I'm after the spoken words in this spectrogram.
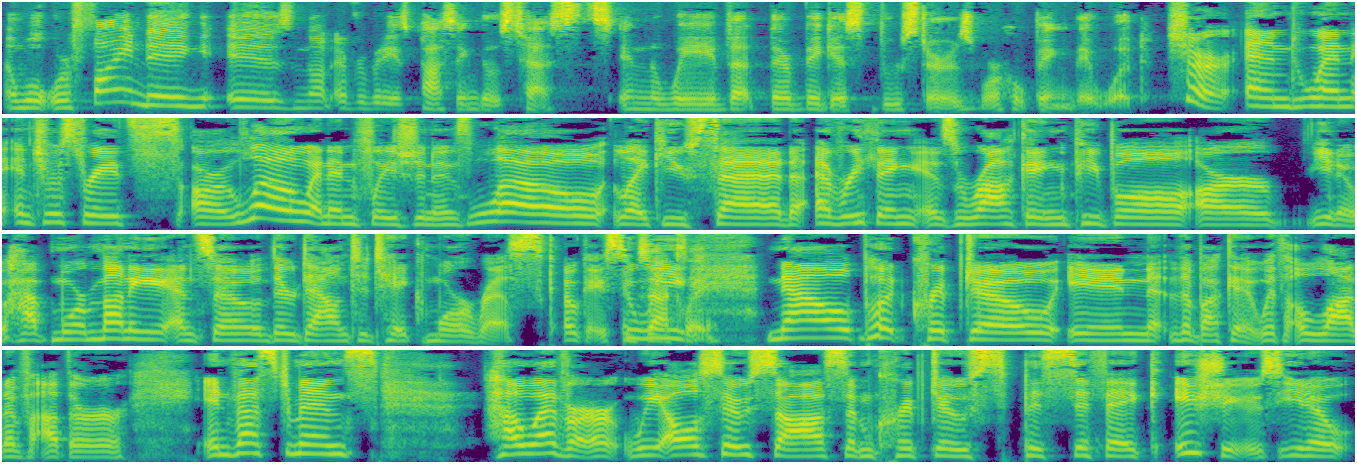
And what we're finding is not everybody is passing those tests in the way that their biggest boosters were hoping they would. Sure. And when interest rates are low and inflation is low, like you said, everything is rocking. People are, you know, have more money. And so they're down to take more risk. Okay. So exactly. we now put crypto in the bucket with a lot of other investments. However, we also saw some crypto specific issues. You know,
